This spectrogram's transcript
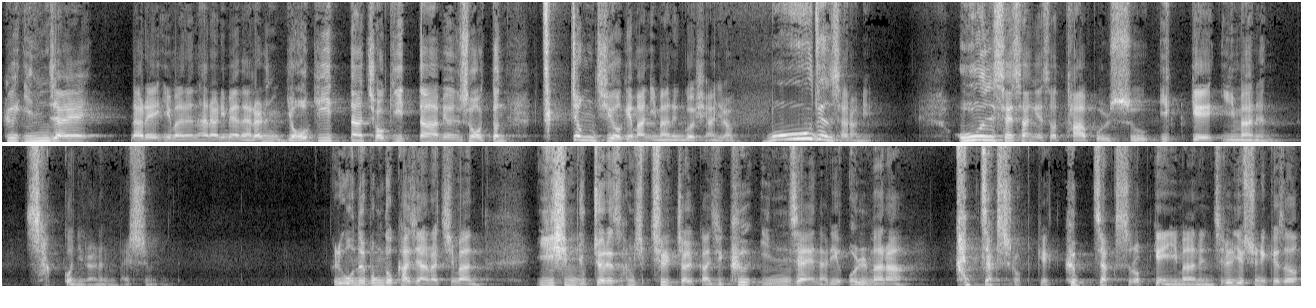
그 인자의 날에 임하는 하나님의 나라는 여기 있다 저기 있다 하면서 어떤 특정 지역에만 임하는 것이 아니라 모든 사람이 온 세상에서 다 볼 수 있게 임하는 사건이라는 말씀입니다. 그리고 오늘 봉독하지 않았지만 26절에서 37절까지 그 인자의 날이 얼마나 갑작스럽게 급작스럽게 임하는지를 예수님께서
